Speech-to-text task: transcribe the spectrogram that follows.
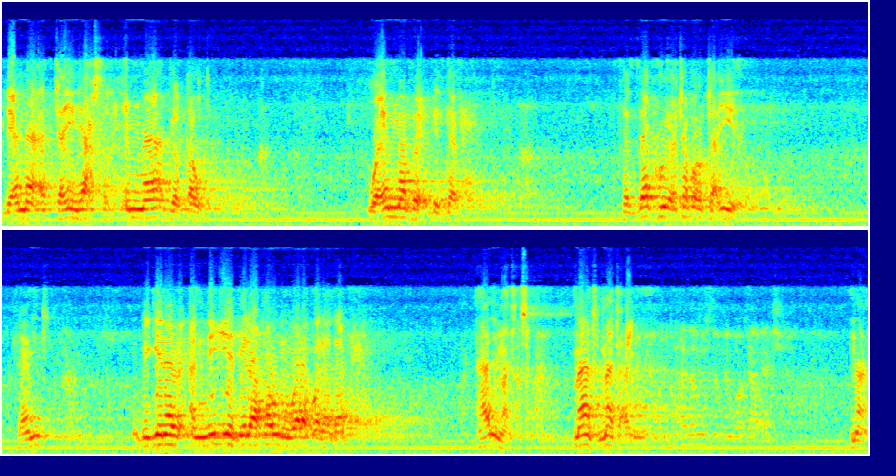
لأن التعيين يحصل إما بالقول وإما بالذبح. فالذبح يعتبر تعيينا فهمت؟ بقينا النية بلا قول ولا ولا ذبح. هذه ما تصلح. ما ما تعين. هذا مثل في الوكالة يا شيخ. نعم.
